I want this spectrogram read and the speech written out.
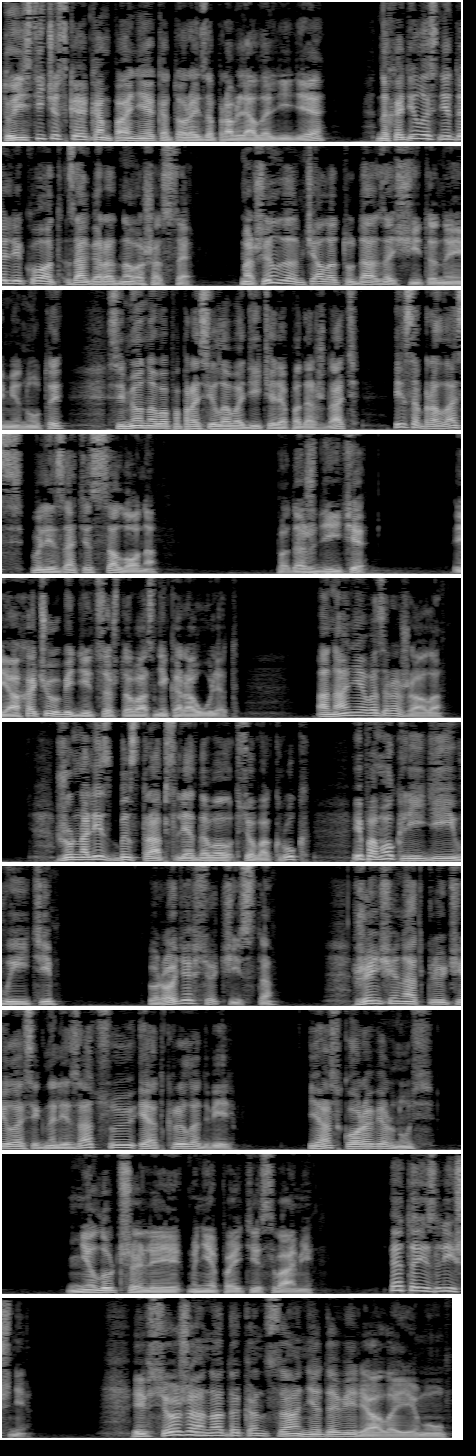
Туристическая компания, которой заправляла Лидия, находилась недалеко от загородного шоссе. Машина замчала туда за считанные минуты. Семенова попросила водителя подождать и собралась вылезать из салона. «Подождите. Я хочу убедиться, что вас не караулят». Она не возражала. Журналист быстро обследовал все вокруг и помог Лидии выйти. Вроде все чисто. Женщина отключила сигнализацию и открыла дверь. «Я скоро вернусь». «Не лучше ли мне пойти с вами?» «Это излишне». И все же она до конца не доверяла ему.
